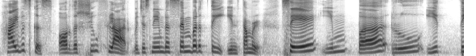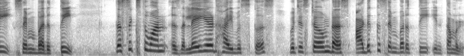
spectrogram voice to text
hibiscus or the shoe flower, which is named as Sembaruthi in Tamil. Se Imbaru Itti, Sembaruthi. The sixth one is the layered hibiscus, which is termed as Adukku Sembaruthi in Tamil.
